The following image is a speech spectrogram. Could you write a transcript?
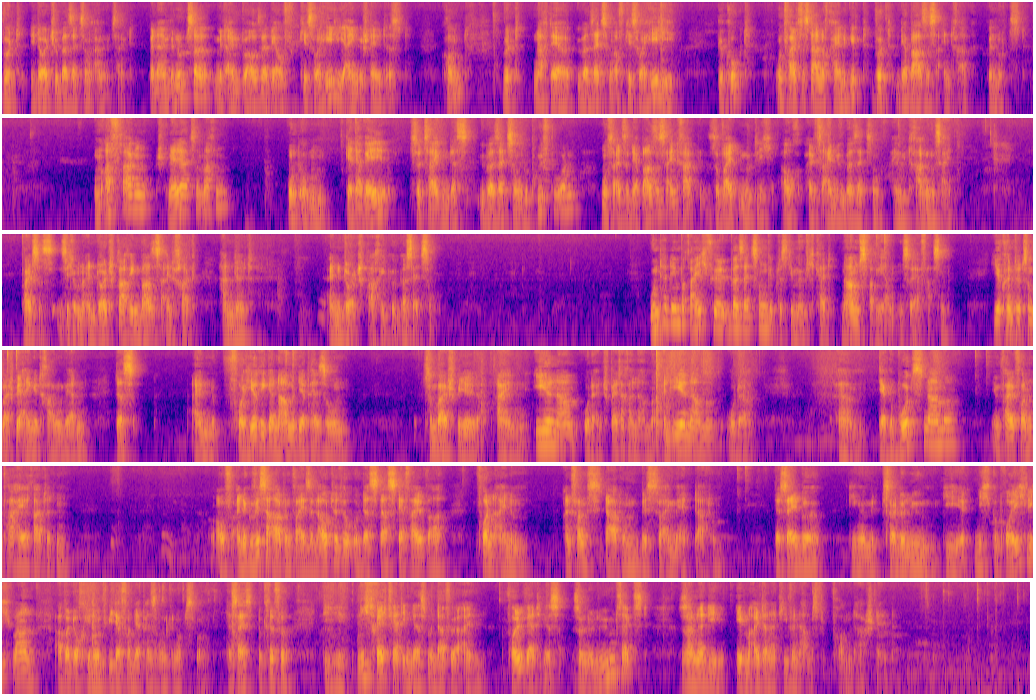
wird die deutsche Übersetzung angezeigt. Wenn ein Benutzer mit einem Browser, der auf Kiswahili eingestellt ist, kommt, wird nach der Übersetzung auf Kiswahili geguckt und falls es da noch keine gibt, wird der Basiseintrag genutzt. Um Abfragen schneller zu machen und um generell zu zeigen, dass Übersetzungen geprüft wurden, muss also der Basiseintrag soweit möglich auch als eine Übersetzung eingetragen sein. Falls es sich um einen deutschsprachigen Basiseintrag handelt, eine deutschsprachige Übersetzung. Unter dem Bereich für Übersetzung gibt es die Möglichkeit, Namensvarianten zu erfassen. Hier könnte zum Beispiel eingetragen werden, dass ein vorheriger Name der Person, zum Beispiel ein Ehename oder ein späterer Name, ein Ehename oder ähm, der Geburtsname im Fall von Verheirateten auf eine gewisse Art und Weise lautete und dass das der Fall war von einem Anfangsdatum bis zu einem Enddatum. Dasselbe ginge mit Pseudonymen, die nicht gebräuchlich waren, aber doch hin und wieder von der Person genutzt wurden. Das heißt Begriffe, die nicht rechtfertigen, dass man dafür ein vollwertiges Synonym setzt, sondern die eben alternative Namensformen darstellen.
